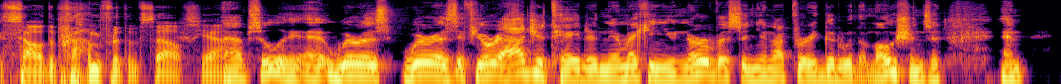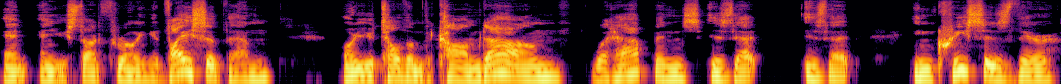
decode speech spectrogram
Solve the problem for themselves. Yeah, absolutely. Whereas, whereas if you're agitated and they're making you nervous and you're not very good with emotions, and and and, and you start throwing advice at them, or you tell them to calm down, what happens is that is that increases their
